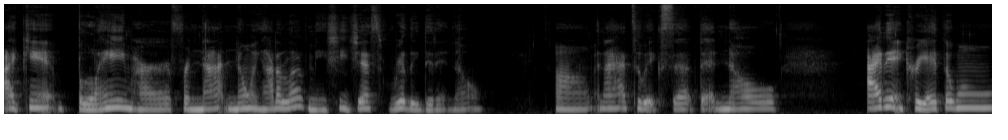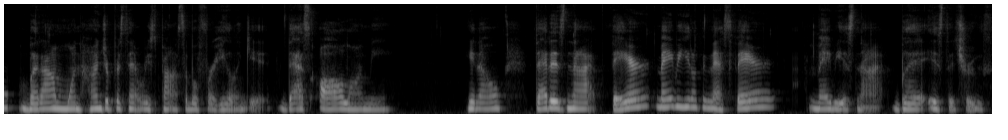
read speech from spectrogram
I can't blame her for not knowing how to love me. She just really didn't know. Um, and I had to accept that no, I didn't create the wound, but I'm 100% responsible for healing it. That's all on me. You know, that is not fair. Maybe you don't think that's fair. Maybe it's not, but it's the truth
